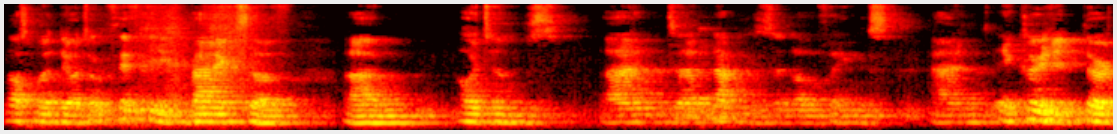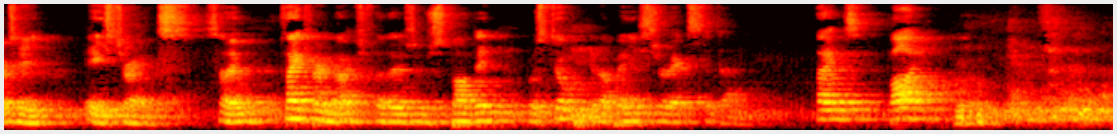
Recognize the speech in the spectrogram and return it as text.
last Monday I took 15 bags of um, items and uh, napkins and other things and included 30 Easter eggs. So thank you very much for those who responded. We're still picking up Easter eggs today. Thanks. Bye.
